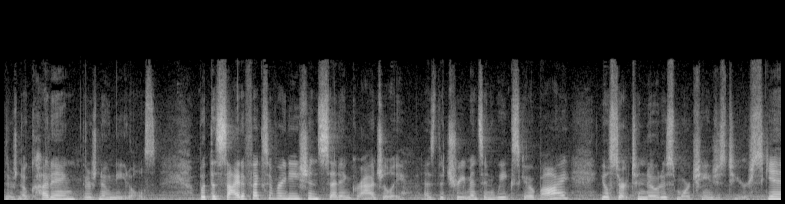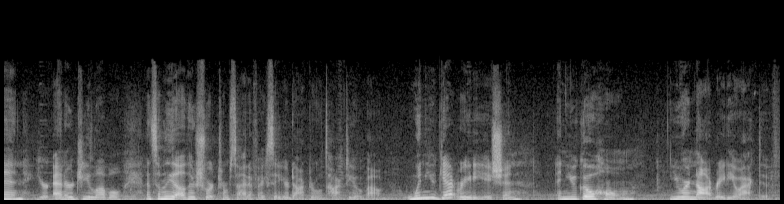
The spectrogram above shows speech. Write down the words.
there's no cutting, there's no needles. But the side effects of radiation set in gradually. As the treatments and weeks go by, you'll start to notice more changes to your skin, your energy level, and some of the other short-term side effects that your doctor will talk to you about. When you get radiation and you go home, you are not radioactive.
